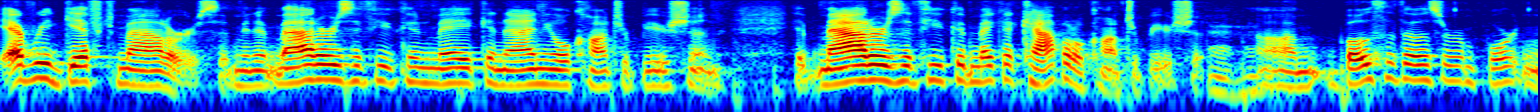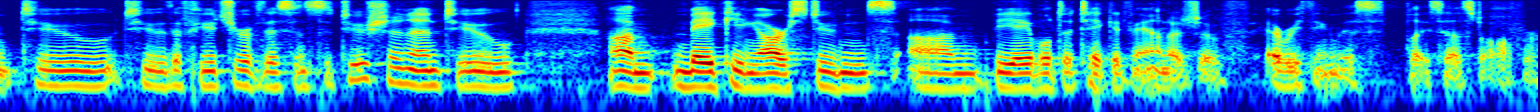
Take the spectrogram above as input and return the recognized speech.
every gift matters. I mean, it matters if you can make an annual contribution. It matters if you can make a capital contribution. Mm-hmm. Um, both of those are important to, to the future of this institution and to um, making our students um, be able to take advantage of everything this place has to offer.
